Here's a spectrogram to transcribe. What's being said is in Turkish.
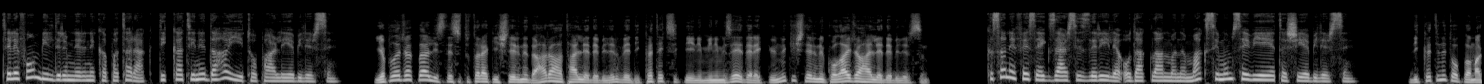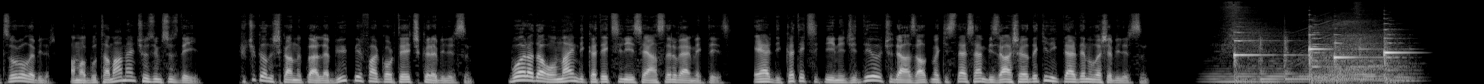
Telefon bildirimlerini kapatarak dikkatini daha iyi toparlayabilirsin. Yapılacaklar listesi tutarak işlerini daha rahat halledebilir ve dikkat eksikliğini minimize ederek günlük işlerini kolayca halledebilirsin. Kısa nefes egzersizleriyle odaklanmanı maksimum seviyeye taşıyabilirsin. Dikkatini toplamak zor olabilir ama bu tamamen çözümsüz değil. Küçük alışkanlıklarla büyük bir fark ortaya çıkarabilirsin. Bu arada online dikkat eksiliği seansları vermekteyiz. Eğer dikkat eksikliğini ciddi ölçüde azaltmak istersen bize aşağıdaki linklerden ulaşabilirsin.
